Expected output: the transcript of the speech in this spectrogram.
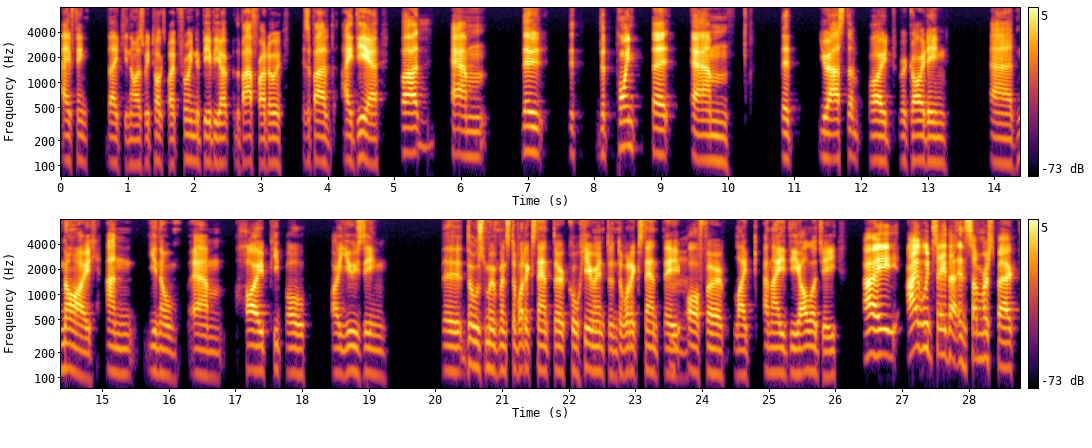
I think like you know as we talked about throwing the baby out with the bathwater is a bad idea, but Mm. um the the the point that um that you asked about regarding uh, now and you know um, how people are using the those movements to what extent they're coherent and to what extent they Mm. offer like an ideology i i would say that in some respect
